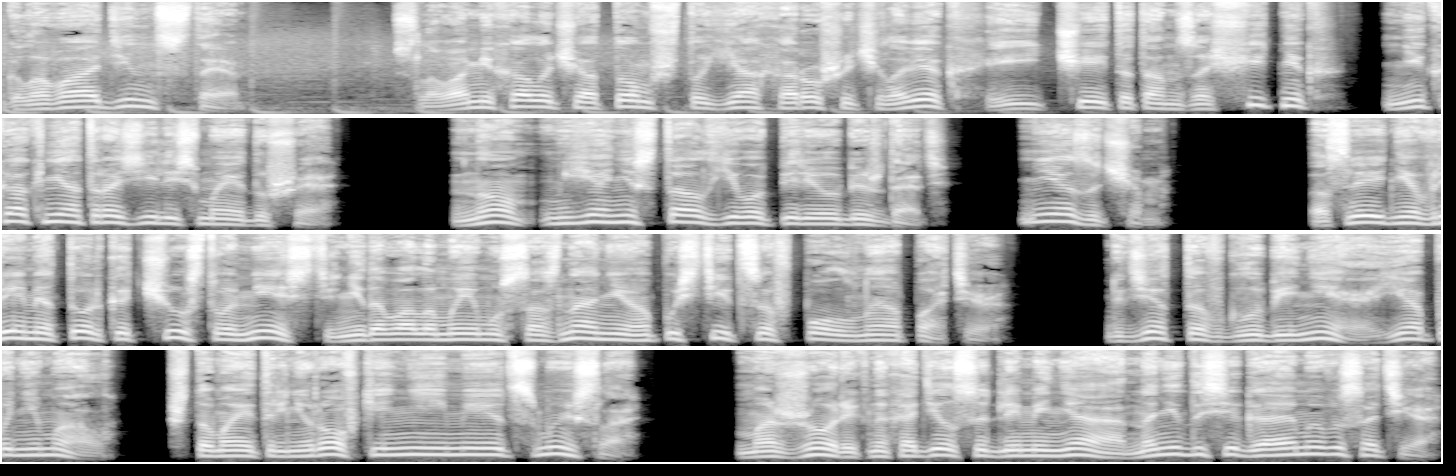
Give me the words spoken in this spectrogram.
Глава одиннадцатая. Слова Михалыча о том, что я хороший человек и чей-то там защитник, никак не отразились в моей душе. Но я не стал его переубеждать. Незачем. Последнее время только чувство мести не давало моему сознанию опуститься в полную апатию. Где-то в глубине я понимал, что мои тренировки не имеют смысла. Мажорик находился для меня на недосягаемой высоте.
